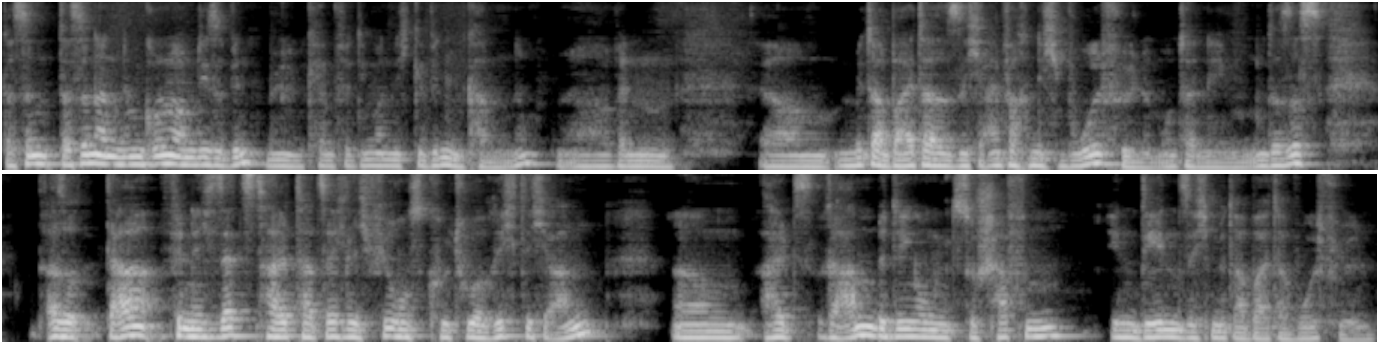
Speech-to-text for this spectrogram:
Das sind, das sind dann im Grunde genommen diese Windmühlenkämpfe, die man nicht gewinnen kann. Ne? Ja, wenn ähm, Mitarbeiter sich einfach nicht wohlfühlen im Unternehmen. Und das ist, also da finde ich, setzt halt tatsächlich Führungskultur richtig an, ähm, halt Rahmenbedingungen zu schaffen, in denen sich Mitarbeiter wohlfühlen.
